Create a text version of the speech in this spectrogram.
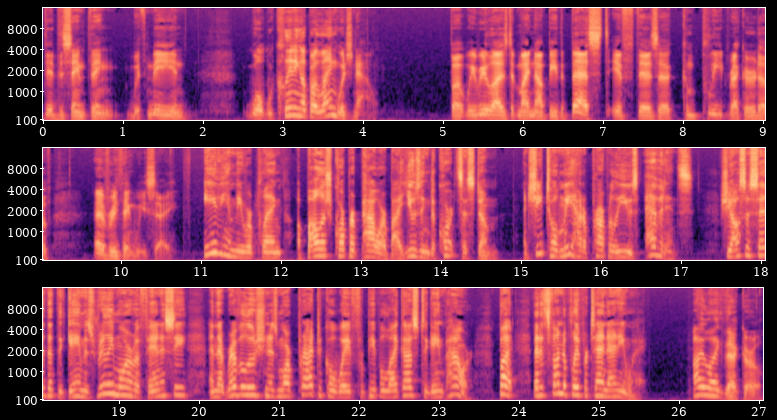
did the same thing with me, and, well, we're cleaning up our language now. But we realized it might not be the best if there's a complete record of everything we say. Evie and me were playing Abolish Corporate Power by using the court system, and she told me how to properly use evidence. She also said that the game is really more of a fantasy and that revolution is a more practical way for people like us to gain power, but that it's fun to play pretend anyway. I like that girl.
